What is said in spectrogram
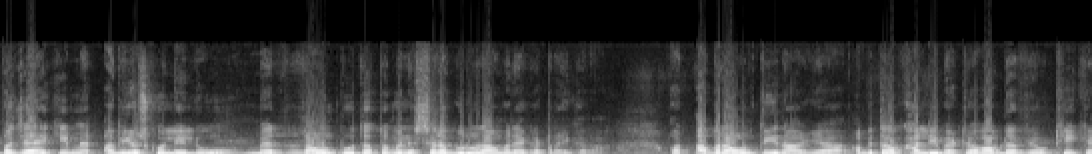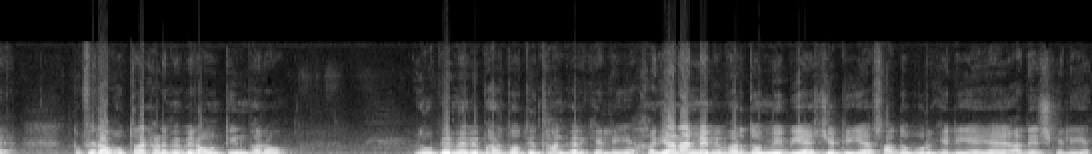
बजाय कि मैं अभी उसको ले लूँ, मैं राउंड टू तक तो मैंने सिर्फ़ गुरु राम राय का ट्राई करा। और अब राउंड तीन आ गया, अभी तक आप खाली बैठे हो, अब आप डर रहे हो, ठीक है। तो फिर आप उत्तराखंड में भी राउंड तीन भरो यूपी में भी भर दो तीर्थांकर के लिए, हरियाणा में भी भर दो, मे बी एस या साधुपुर के लिए या आदेश के लिए,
